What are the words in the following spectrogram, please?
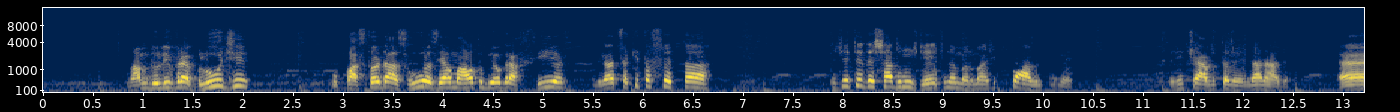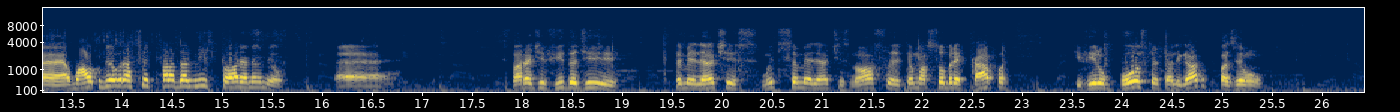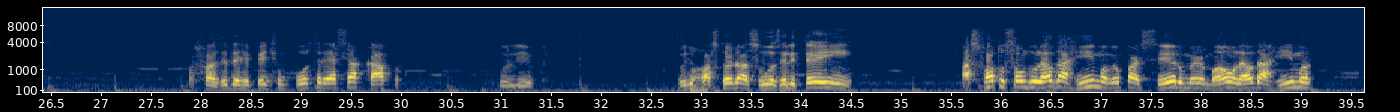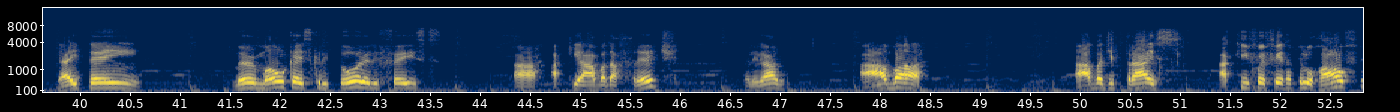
O nome do livro é Blood, O Pastor das Ruas, é uma autobiografia, tá ligado? Isso aqui tá, tá... Podia ter deixado no jeito, né, mano? Mas a gente abre também. A gente abre também, não dá nada. É uma autobiografia que fala da minha história, né, meu? É... História de vida de semelhantes, muito semelhantes nossos. Ele tem uma sobrecapa que vira um pôster, tá ligado? Fazer um. Pra fazer de repente um pôster e essa é a capa do livro. Luiz oh. Pastor das Ruas. Ele tem. As fotos são do Léo da Rima, meu parceiro, meu irmão, Léo da Rima. E aí tem meu irmão, que é escritor, ele fez a, aqui a aba da frente, tá ligado? A aba. A aba de trás aqui foi feita pelo Ralph,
